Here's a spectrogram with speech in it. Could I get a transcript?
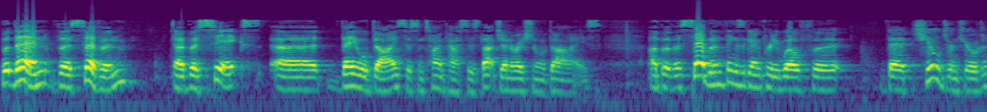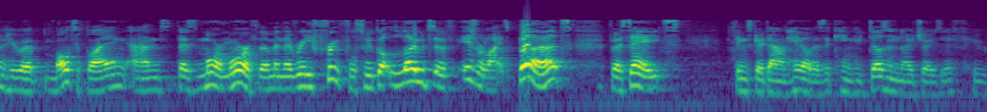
But then, verse 7, uh, verse 6, uh, they all die, so some time passes, that generation all dies. Uh, but verse 7, things are going pretty well for their children, children who are multiplying, and there's more and more of them, and they're really fruitful. So we've got loads of Israelites. But, verse 8, things go downhill. There's a king who doesn't know Joseph, who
